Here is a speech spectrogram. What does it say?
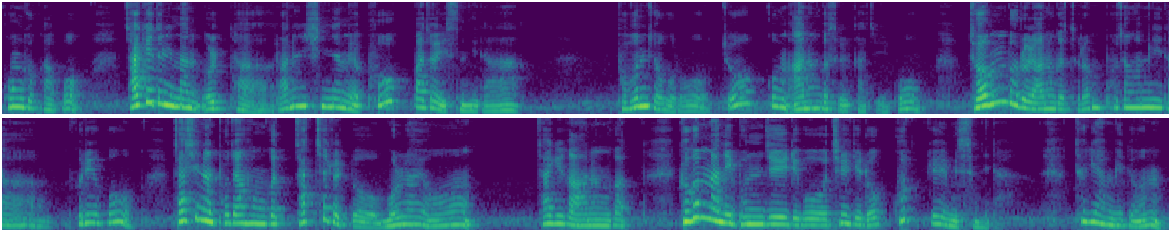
공격하고 자기들만 옳다라는 신념에 푹 빠져 있습니다. 부분적으로 조금 아는 것을 가지고 전부를 아는 것처럼 포장합니다. 그리고 자신은 포장한 것 자체를 또 몰라요. 자기가 아는 것, 그것만이 본질이고 진리로 굳게 믿습니다. 특이한 믿음,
